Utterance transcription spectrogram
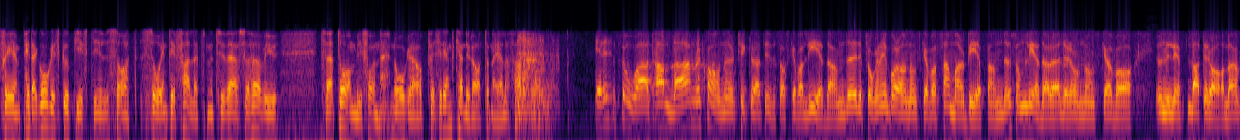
ske en pedagogisk uppgift i USA att så inte är fallet. Men tyvärr så hör vi ju tvärtom ifrån några av presidentkandidaterna i alla fall. Är det inte så att alla amerikaner tycker att USA ska vara ledande? Frågan är bara om de ska vara samarbetande som ledare eller om de ska vara unilaterala.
